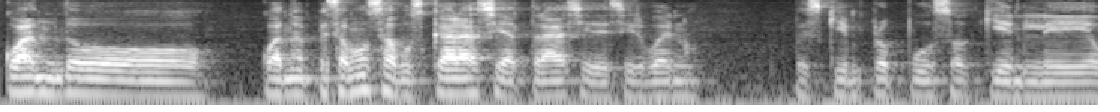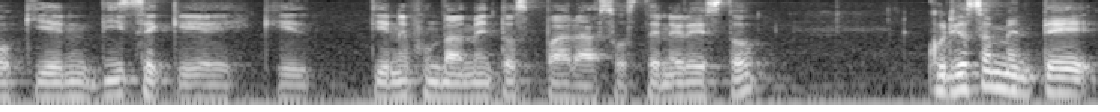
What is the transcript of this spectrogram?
Cuando, cuando empezamos a buscar hacia atrás y decir, bueno, pues quién propuso, quién lee o quién dice que, tiene fundamentos para sostener esto. Curiosamente,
